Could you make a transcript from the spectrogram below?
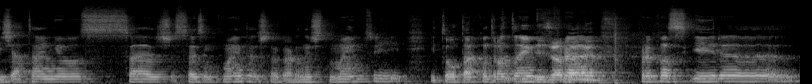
e já tenho seis, seis encomendas agora neste momento e, e estou a lutar contra o tempo para, Exatamente. para conseguir uh,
